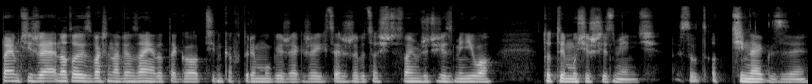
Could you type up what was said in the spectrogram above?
powiem ci, że no to jest właśnie nawiązanie do tego odcinka, w którym mówię, że jeżeli chcesz, żeby coś w swoim życiu się zmieniło, to ty musisz się zmienić. To jest odcinek z,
